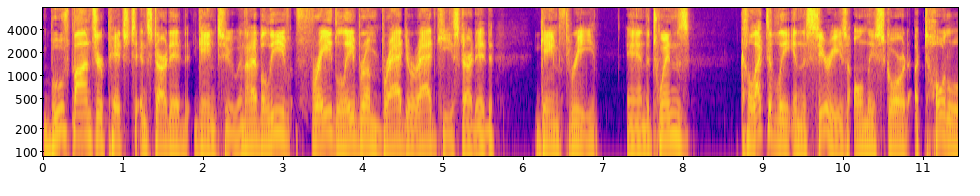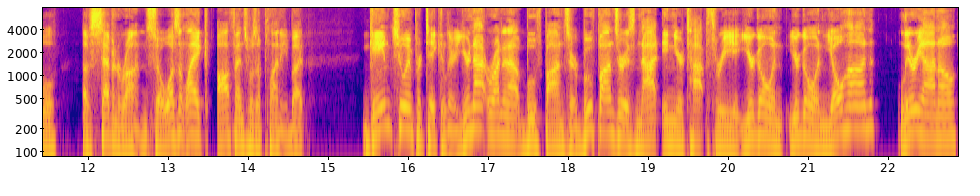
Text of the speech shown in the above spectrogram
Boof Bonser pitched and started game two. And then I believe Frade Labrum Brad Radke started game three. And the Twins collectively in the series only scored a total of seven runs. So it wasn't like offense was a plenty, but game two in particular, you're not running out Boof Bonser. Boof Bonser is not in your top three. You're going, you're going Johan, Liriano,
